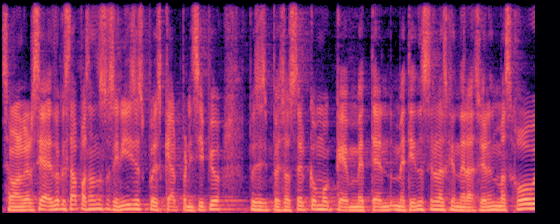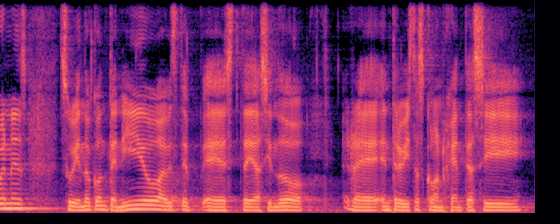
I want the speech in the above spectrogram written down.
Samuel García, es lo que estaba pasando en sus inicios, pues que al principio pues empezó a ser como que meten- metiéndose en las generaciones más jóvenes, subiendo contenido, este, este, haciendo re- entrevistas con gente así,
